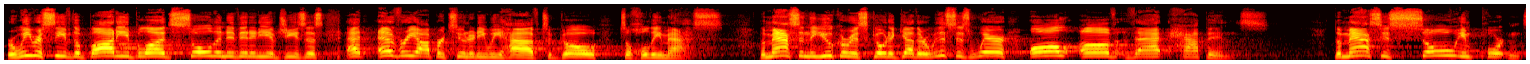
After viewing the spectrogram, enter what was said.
where we receive the body, blood, soul, and divinity of Jesus at every opportunity we have to go to Holy Mass. The Mass and the Eucharist go together. This is where all of that happens. The Mass is so important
